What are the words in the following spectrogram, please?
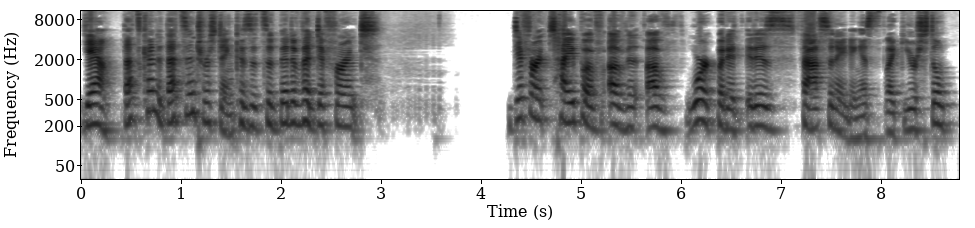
Yeah that's kind of that's interesting because it's a bit of a different different type of of, of work but it, it is fascinating. It's like you're still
